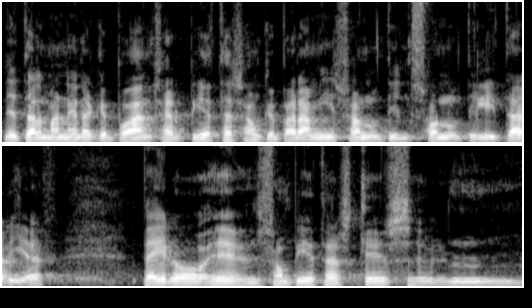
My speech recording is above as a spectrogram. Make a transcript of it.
de tal manera que puedan ser piezas, aunque para mí son, son utilitarias, pero eh, son piezas que es, mm,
